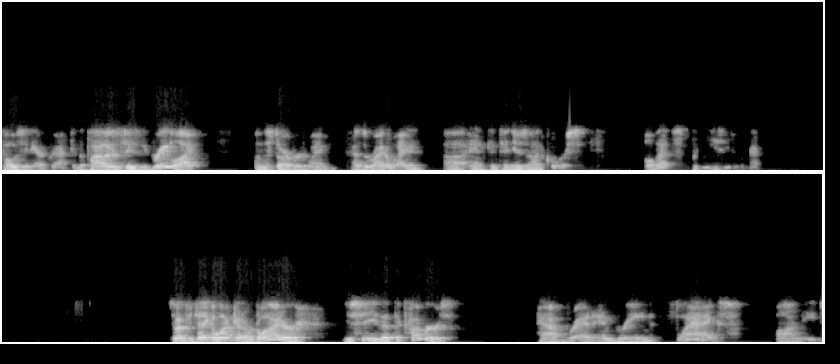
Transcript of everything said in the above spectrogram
opposing aircraft. And the pilot who sees the green light on the starboard wing has a right of way uh, and continues on course. Oh, that's pretty easy to remember. So if you take a look at our glider, you see that the covers have red and green flags on each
